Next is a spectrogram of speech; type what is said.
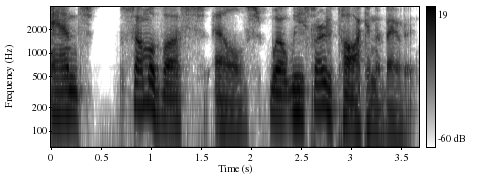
And some of us elves, well, we started talking about it.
